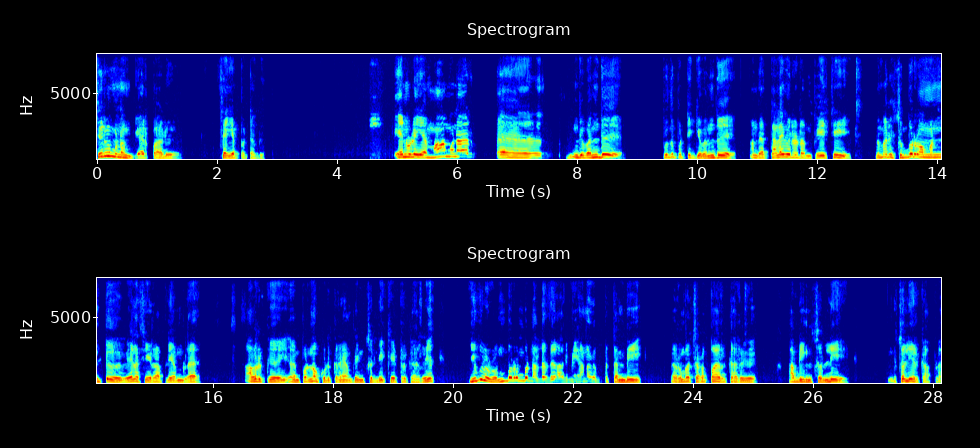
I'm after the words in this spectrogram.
திருமணம் ஏற்பாடு செய்யப்பட்டது. என்னுடைய மாமனார் இங்கு வந்து புதுப்பட்டிக்கு வந்து அந்த தலைவரிடம் பேசி இந்த மாதிரி சுப்புராமன்ட்டு வேலை செய்கிறாப்லையாம்ல அவருக்கு என் பொண்ணை கொடுக்குறேன் அப்படின்னு சொல்லி கேட்டிருக்காரு. இவர் ரொம்ப ரொம்ப நல்லது அருமையான தம்பி ரொம்ப சிறப்பாக இருக்காரு அப்படின்னு சொல்லி சொல்லியிருக்காப்புல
